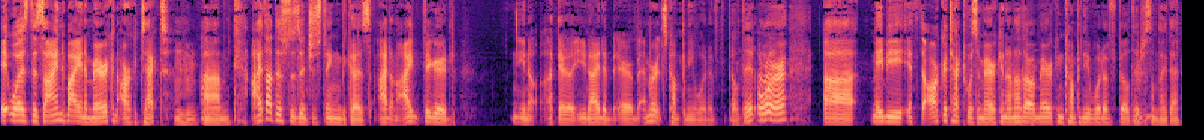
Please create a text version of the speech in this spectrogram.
It was designed by an American architect. Mm-hmm. Um, I thought this was interesting because I don't know. I figured, you know, like a United Arab Emirates company would have built it, or uh, maybe if the architect was American, another American company would have built it, or Mm-hmm. something like that.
